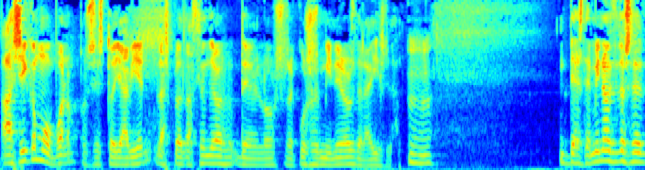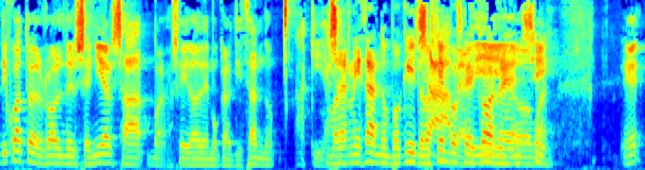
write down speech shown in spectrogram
Así como, bueno, pues esto ya bien, la explotación de los, de los recursos mineros de la isla. Ujú. Desde 1974 el rol del señor se ha, bueno, se ha ido democratizando. Aquí ya se- Modernizando un poquito los tiempos que corren, sí. bueno, ¿eh?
